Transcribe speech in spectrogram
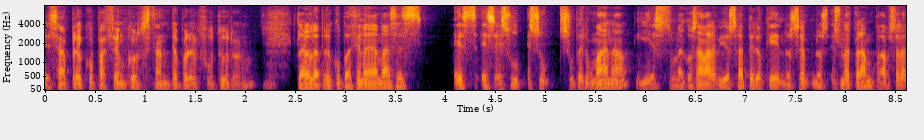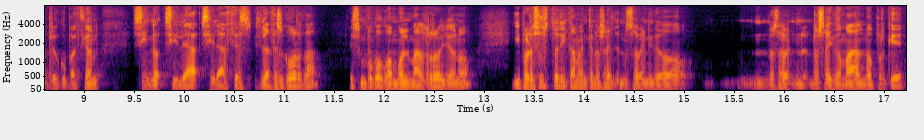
esa preocupación constante por el futuro, ¿no? Claro, la preocupación además es es, es, es, superhumana y es una cosa maravillosa, pero que nos, es una trampa. O sea, la preocupación, si, no, si, le, si, haces, si haces gorda, es un poco como el mal rollo, ¿no? Y por eso históricamente nos ha, nos ha venido nos ha, nos ha, ido mal, ¿no? Porque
